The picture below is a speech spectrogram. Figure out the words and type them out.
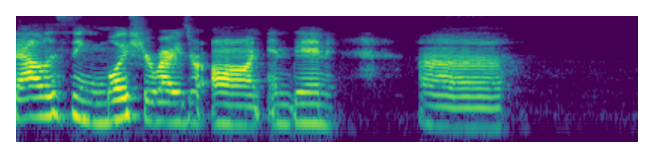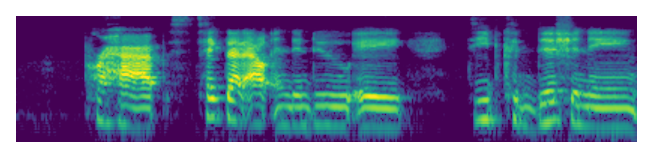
balancing moisturizer on and then uh, perhaps take that out and then do a deep conditioning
